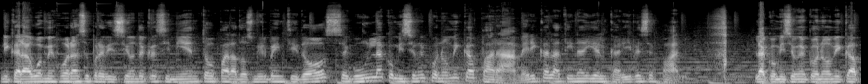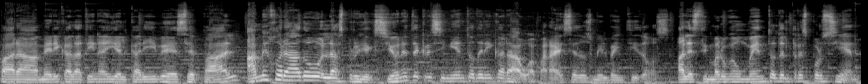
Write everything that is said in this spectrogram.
Nicaragua mejora su previsión de crecimiento para 2022 según la Comisión Económica para América Latina y el Caribe CEPAL. La Comisión Económica para América Latina y el Caribe, CEPAL, ha mejorado las proyecciones de crecimiento de Nicaragua para este 2022, al estimar un aumento del 3%,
